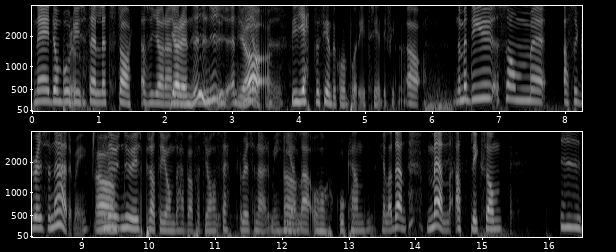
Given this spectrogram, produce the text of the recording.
Nej, de borde ju istället starta, alltså göra en, Göra en ny. en Ja. helt ny. Det är jättesent att komma på det i tredje filmen. Ja. Nej men det är ju som eh, alltså Grey's Anatomy. Ja. Nu, nu pratar jag om det här bara för att jag har sett Grey's Anatomy Ja. hela och, och kan hela den. Men att liksom i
